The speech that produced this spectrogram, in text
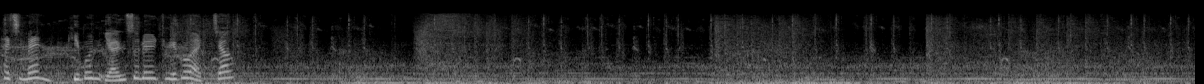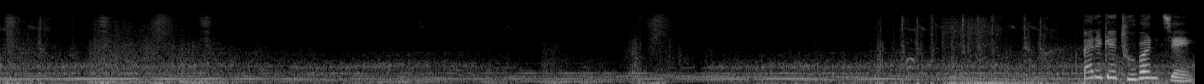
하지만 기본 연수를 들고 왔죠? 빠르게 두 번째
